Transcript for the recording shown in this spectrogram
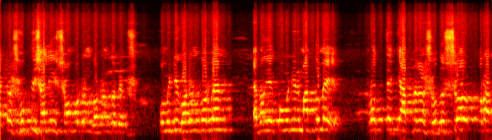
একটা শক্তিশালী সংগঠন গঠন করবেন, কমিটি গঠন করবেন, এবং এই কমিটির মাধ্যমে প্রত্যেককে আপনারা সদস্য করার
